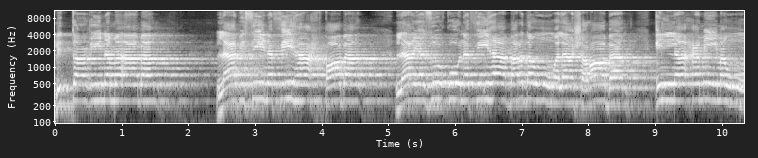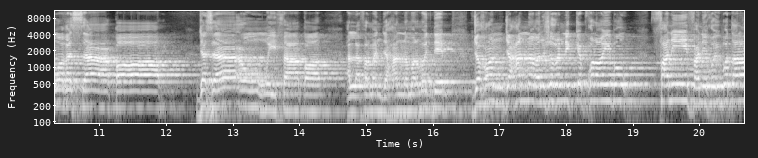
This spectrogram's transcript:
লিত্তাগিনা মাআবা, লাবিসিনা ফিহা আহকাবা। لا يذوقون فيها بردا ولا شرابا الا حميما وغساقا জাযাআ ওয়াইফাকা আল্লাহ ফরমান জাহান্নামের মধ্যে যখন জাহান্নাম মানুষের নিক্ষেপ করা হইব ফানি ফানি হইব তারা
